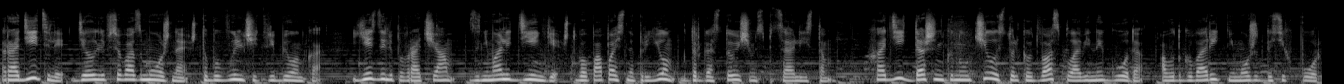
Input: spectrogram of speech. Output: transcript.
Родители делали все возможное, чтобы вылечить ребенка, ездили по врачам, занимали деньги, чтобы попасть на прием к дорогостоящим специалистам. Ходить Дашенька научилась только в два с половиной года, а вот говорить не может до сих пор,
